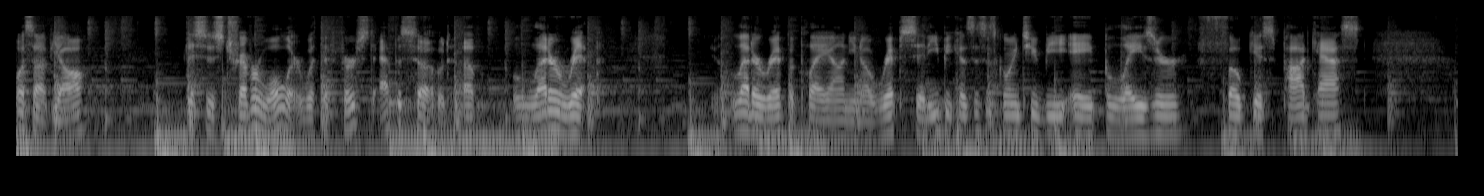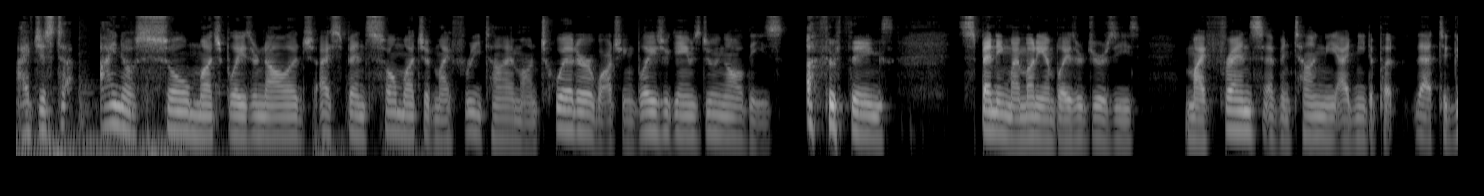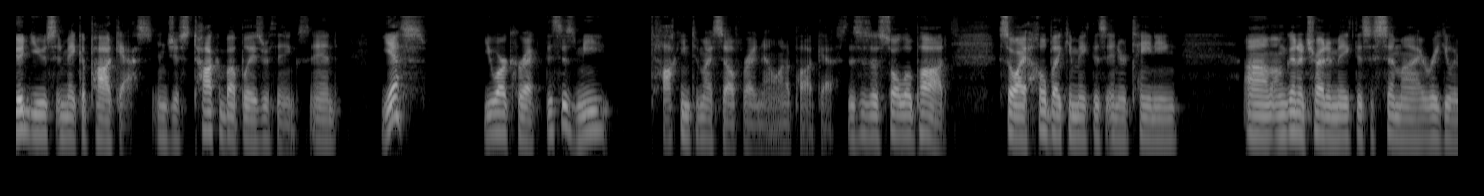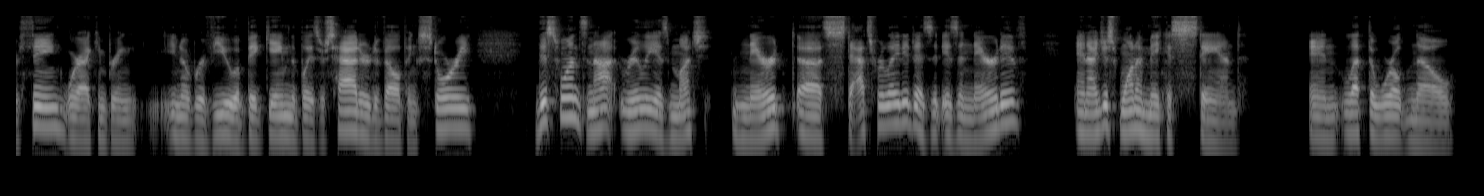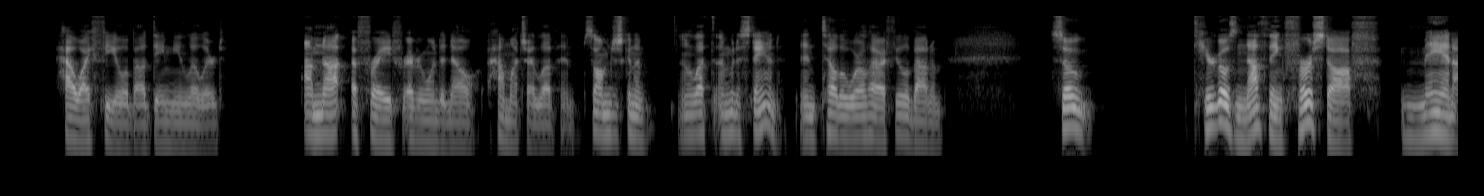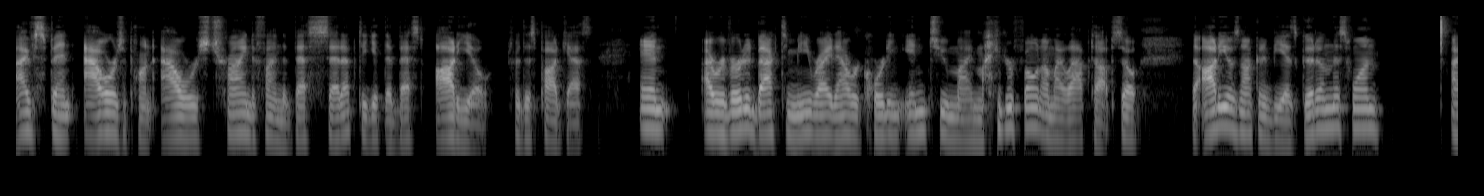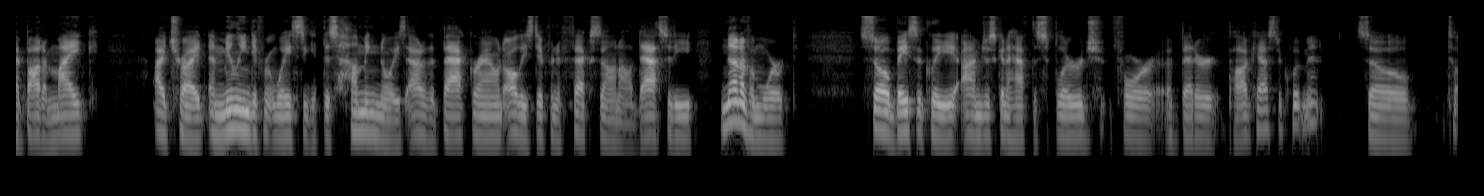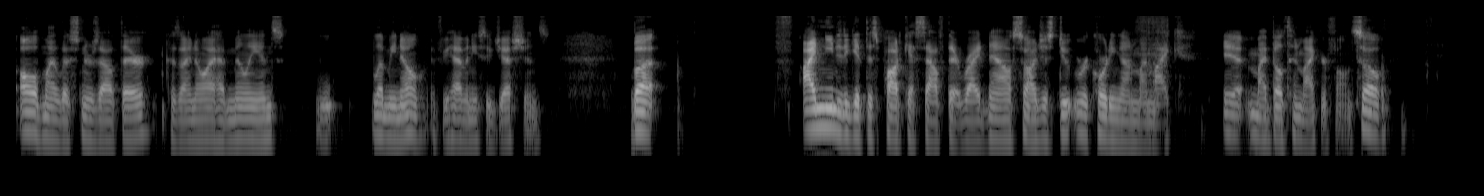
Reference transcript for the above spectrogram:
What's up, y'all? This is Trevor Wohler with the first episode of Letter Rip. Letter Rip, a play on, you know, Rip City, because this is going to be a Blazer focused podcast. I've just, I know so much Blazer knowledge. I spend so much of my free time on Twitter, watching Blazer games, doing all these other things, spending my money on Blazer jerseys my friends have been telling me I'd need to put that to good use and make a podcast and just talk about Blazer things. And yes, you are correct. This is me talking to myself right now on a podcast. This is a solo pod. So I hope I can make this entertaining. Um, I'm going to try to make this a semi regular thing where I can bring, you know, review a big game the Blazers had or developing story. This one's not really as much narrative uh, stats related as it is a narrative. And I just want to make a stand and let the world know how I feel about Damian Lillard. I'm not afraid for everyone to know how much I love him. So I'm just gonna, I'm let I'm gonna stand and tell the world how I feel about him. So here goes nothing. First off, man, I've spent hours upon hours trying to find the best setup to get the best audio for this podcast. And I reverted back to me right now recording into my microphone on my laptop. So the audio is not going to be as good on this one. I bought a mic. I tried a million different ways to get this humming noise out of the background, all these different effects on Audacity. None of them worked. So basically, I'm just going to have to splurge for a better podcast equipment. So, to all of my listeners out there, because I know I have millions, let me know if you have any suggestions. But I needed to get this podcast out there right now, so I just do recording on my mic, eh, my built-in microphone. So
